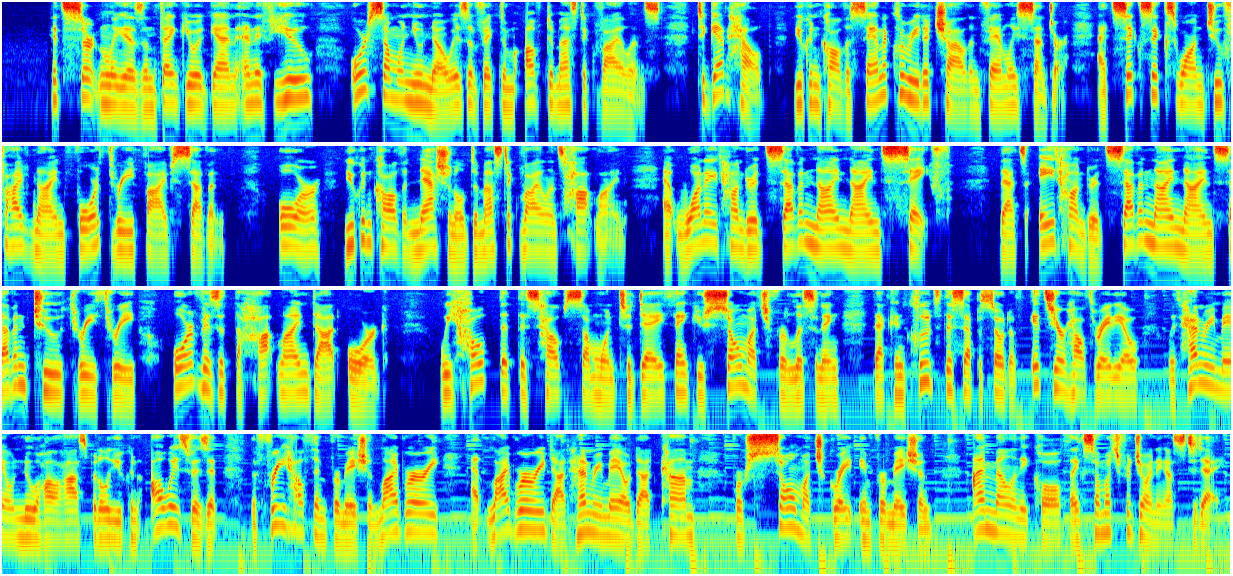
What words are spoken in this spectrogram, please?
It certainly is. And thank you again. And if you or someone you know is a victim of domestic violence, to get help, you can call the Santa Clarita Child and Family Center at 661 259 4357. Or you can call the National Domestic Violence Hotline at 1 800 799 SAFE. That's 800 799 7233 or visit thehotline.org. We hope that this helps someone today. Thank you so much for listening. That concludes this episode of It's Your Health Radio with Henry Mayo Newhall Hospital. You can always visit the free health information library at library.henrymayo.com for so much great information. I'm Melanie Cole. Thanks so much for joining us today.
